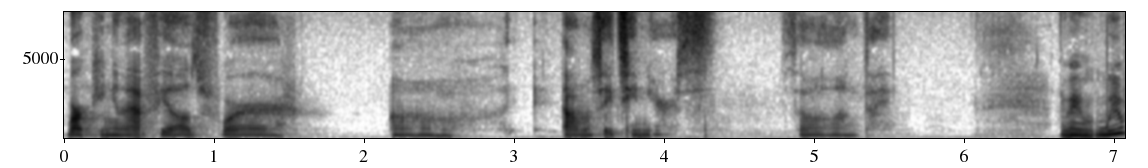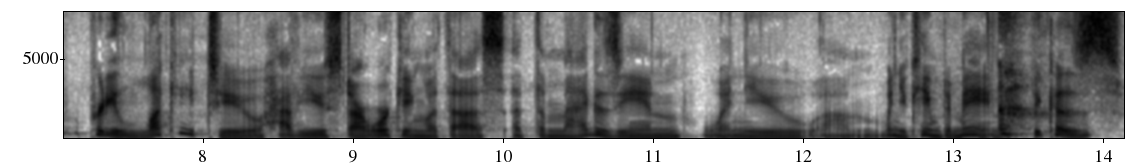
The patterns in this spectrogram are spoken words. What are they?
working in that field for oh, almost 18 years. So a long time. I mean, we were pretty lucky to have you start working with us at the magazine when you um, when you came to Maine, because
